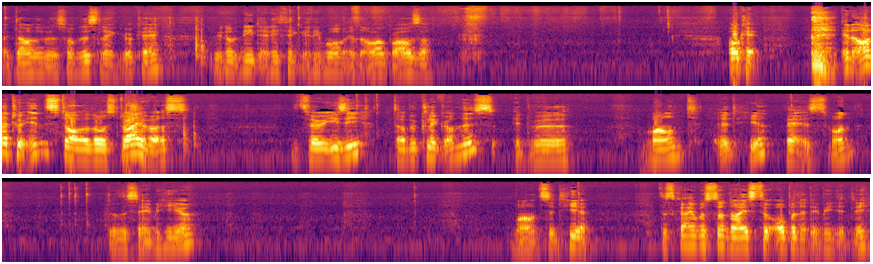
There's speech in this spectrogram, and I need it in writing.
I downloaded this from this link, okay? We don't need anything anymore in our browser. Okay, in order to install those drivers, it's very easy. Double click on this, it will mount it here. There is one. Do the same here. Mounts it here. This guy was so nice to open it immediately.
